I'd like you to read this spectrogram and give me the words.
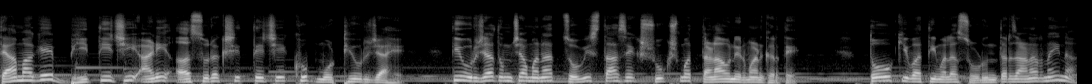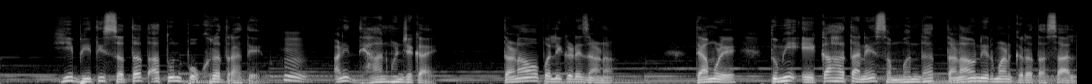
त्यामागे भीतीची आणि असुरक्षिततेची खूप मोठी ऊर्जा आहे. ती ऊर्जा तुमच्या मनात चोवीस तास एक सूक्ष्म तणाव निर्माण करते. तो किंवा ती मला सोडून तर जाणार नाही ना? ही भीती सतत आतून पोखरत राहते. आणि ध्यान म्हणजे काय? तणाव पलीकडे जाणं. त्यामुळे तुम्ही एका हाताने संबंधात तणाव निर्माण करत असाल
